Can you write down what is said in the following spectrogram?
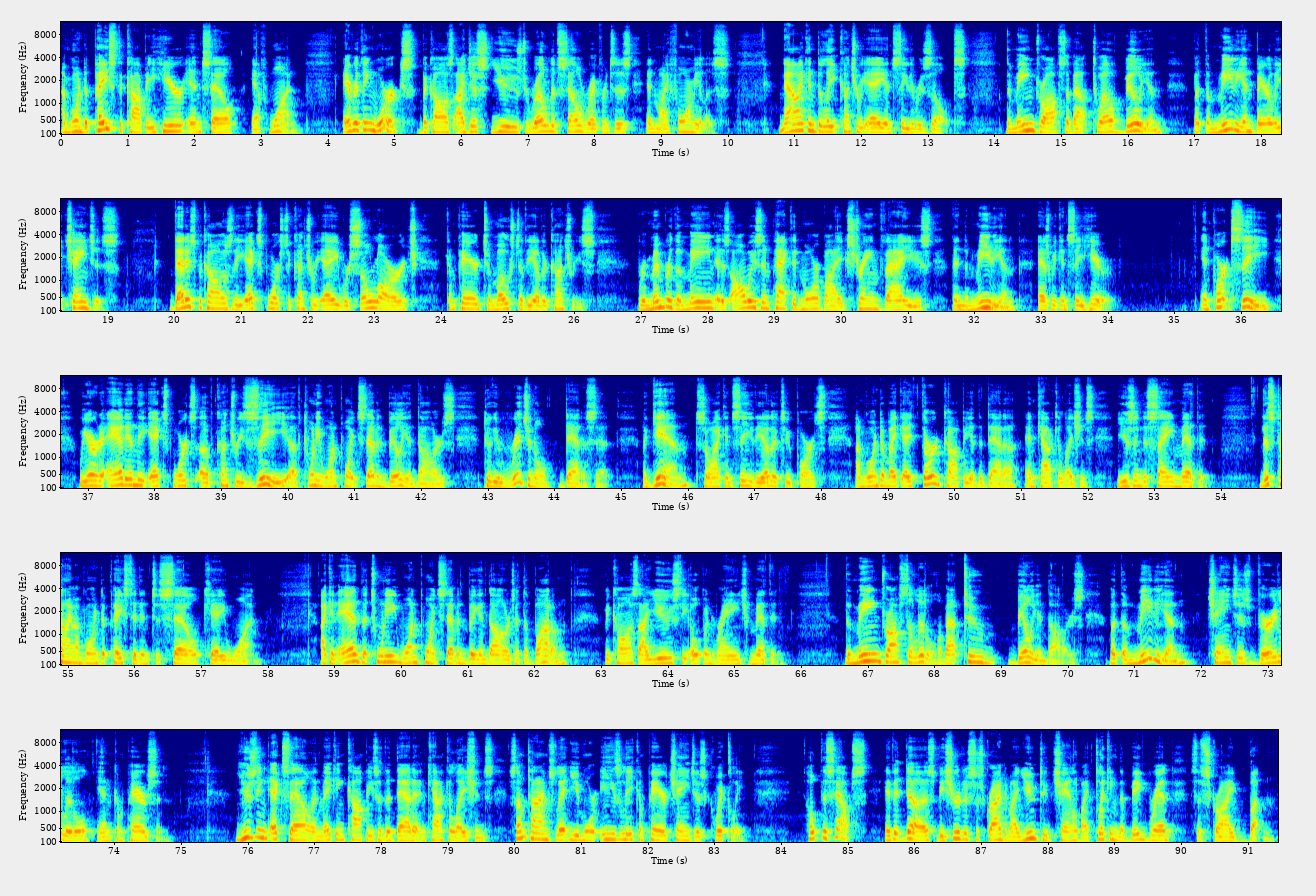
I'm going to paste the copy here in cell F1. Everything works because I just used relative cell references in my formulas. Now I can delete country A and see the results. The mean drops about 12 billion, but the median barely changes. That is because the exports to country A were so large compared to most of the other countries. Remember the mean is always impacted more by extreme values than the median as we can see here. In part C, we are to add in the exports of country Z of $21.7 billion to the original data set. Again, so I can see the other two parts, I'm going to make a third copy of the data and calculations using the same method. This time I'm going to paste it into cell K1. I can add the $21.7 billion at the bottom because I use the open range method. The mean drops a little, about $2 billion, but the median changes very little in comparison. Using Excel and making copies of the data and calculations sometimes let you more easily compare changes quickly. Hope this helps. If it does, be sure to subscribe to my YouTube channel by clicking the big red subscribe button.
